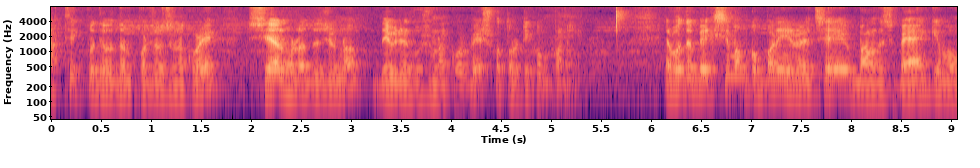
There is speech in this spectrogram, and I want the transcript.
আর্থিক প্রতিবেদন পর্যালোচনা করে শেয়ার হোল্ডারদের জন্য ডিভিডেন্ড ঘোষণা করবে সতেরোটি কোম্পানি এর মধ্যে ম্যাক্সিমাম কোম্পানি রয়েছে বাংলাদেশ ব্যাংক এবং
